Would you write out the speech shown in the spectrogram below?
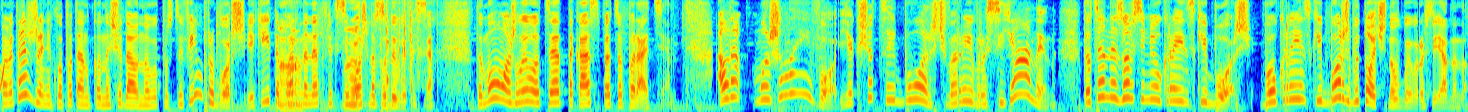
Пам'ятаєш, Жені Клопотенко нещодавно випустив фільм про борщ, який тепер Ага, на Нетфліксі можна подивитися. Тому, можливо, це така спецоперація. Але можливо, якщо цей борщ варив росіянин, то це не зовсім і український борщ, бо український борщ би точно вбив росіянина.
